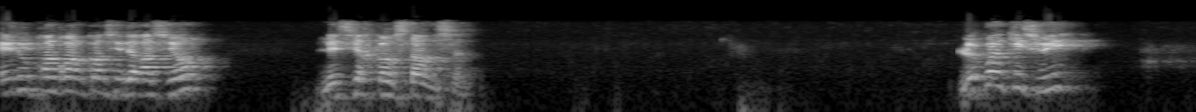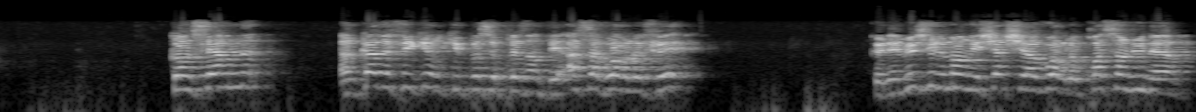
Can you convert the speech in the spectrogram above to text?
Et nous prendrons en considération les circonstances. Le point qui suit concerne un cas de figure qui peut se présenter, à savoir le fait que les musulmans aient cherché à voir le croissant lunaire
